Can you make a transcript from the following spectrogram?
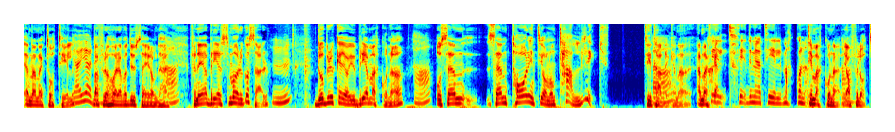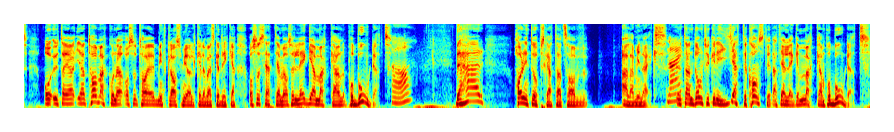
en anekdot till? Ja, gör det. Bara för att höra vad du säger om det här. Ja. För när jag brer smörgåsar, Mm. då brukar jag ju bre mackorna Ja. och sen, sen tar inte jag någon tallrik till tallrikarna, en assiett. Till, till, du menar till mackorna? Till mackorna, ja, Ja. förlåt. Och, utan jag, jag tar mackorna och så tar jag mitt glas mjölk eller vad jag ska dricka och så sätter jag mig och så lägger jag mackan på bordet. Ja. Det här har inte uppskattats av alla mina ex. Nej. Utan de tycker det är jättekonstigt att jag lägger mackan på bordet.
